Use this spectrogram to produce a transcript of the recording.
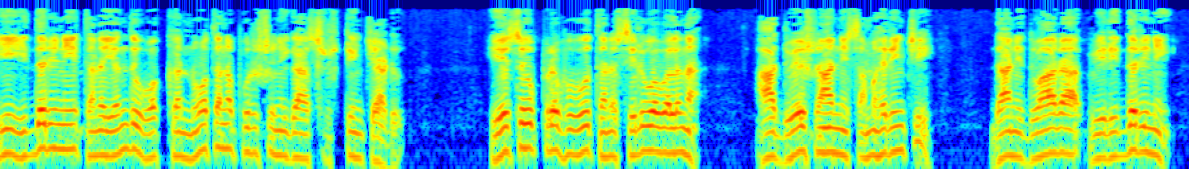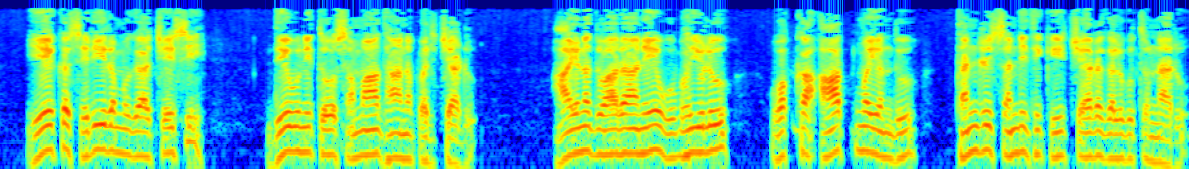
ఈ ఇద్దరిని తన యందు ఒక్క నూతన పురుషునిగా సృష్టించాడు. యేసు ప్రభువు తన శిలువ వలన ఆ ద్వేషాన్ని సంహరించి దాని ద్వారా వీరిద్దరిని ఏక శరీరముగా చేసి దేవునితో సమాధానపరిచాడు. ఆయన ద్వారానే ఉభయులు ఒక్క ఆత్మయందు తండ్రి సన్నిధికి చేరగలుగుతున్నారు.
